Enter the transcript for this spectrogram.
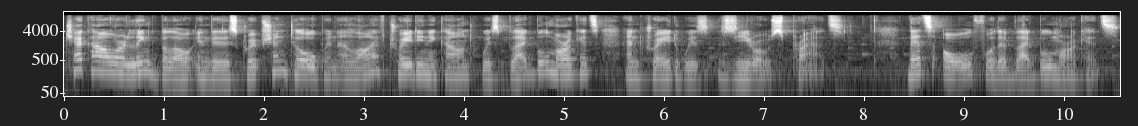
Check our link below in the description to open a live trading account with Black Bull Markets and trade with zero spreads. That's all for the Black Bull Markets.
